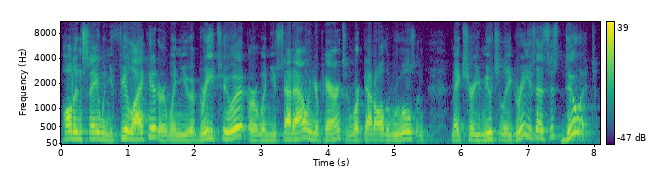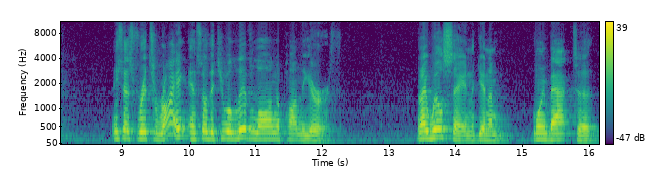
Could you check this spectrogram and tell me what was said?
Paul didn't say when you feel like it or when you agree to it or when you sat down with your parents and worked out all the rules and make sure you mutually agree. He says, just do it. And he says, for it's right, and so that you will live long upon the earth. But I will say, and again, I'm going back to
